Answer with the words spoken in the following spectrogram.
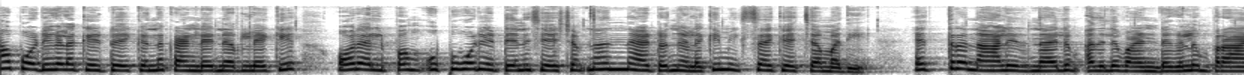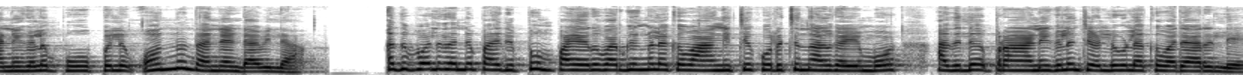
ആ പൊടികളൊക്കെ ഇട്ട് വയ്ക്കുന്ന കണ്ടെയ്നറിലേക്ക് ഒരല്പം ഉപ്പുപൊടി ഇട്ടതിന് ശേഷം നന്നായിട്ടൊന്ന് ഇളക്കി മിക്സാക്കി വെച്ചാൽ മതി. എത്ര നാളിരുന്നാലും അതിൽ വണ്ടുകളും പ്രാണികളും പൂപ്പലും ഒന്നും തന്നെ ഉണ്ടാവില്ല. അതുപോലെ തന്നെ പരിപ്പും പയറുവർഗങ്ങളൊക്കെ വാങ്ങിച്ച് കുറച്ച് നാൾ കഴിയുമ്പോൾ അതിൽ പ്രാണികളും ചെള്ളുകളൊക്കെ വരാറില്ലേ?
